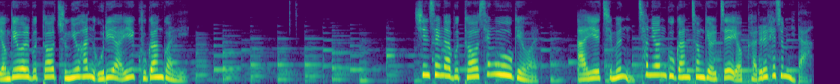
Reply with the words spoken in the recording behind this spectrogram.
0개월부터 중요한 우리 아이 구강 관리. 신생아부터 생후 5개월. 아이의 침은 천연 구강 청결제 역할을 해줍니다.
